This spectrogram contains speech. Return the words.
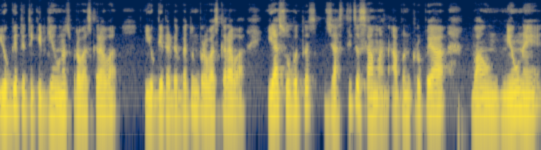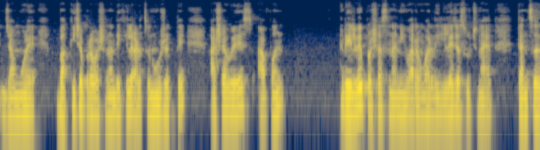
योग्य ते तिकीट घेऊनच प्रवास करावा. योग्य त्या डब्यातून प्रवास करावा. यासोबतच जास्तीचं सामान आपण कृपया वाहून नेऊ नये ज्यामुळे बाकीच्या प्रवाशांना देखील अडचण होऊ शकते. अशा वेळेस आपण रेल्वे प्रशासनाने वारंवार दिलेल्या ज्या सूचना आहेत त्यांचं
